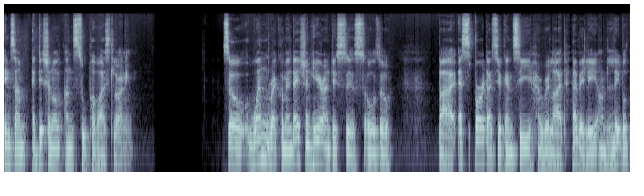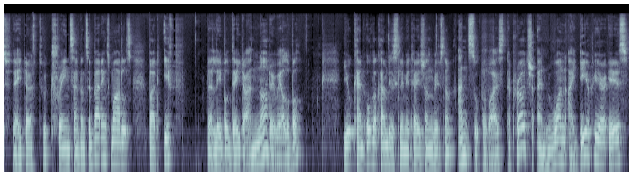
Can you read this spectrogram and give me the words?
in some additional unsupervised learning. So one recommendation here, and this is also by SBERT, as you can see, relied heavily on labeled data to train sentence embeddings models. But if the labeled data are not available, you can overcome this limitation with some unsupervised approach. And one idea here is,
